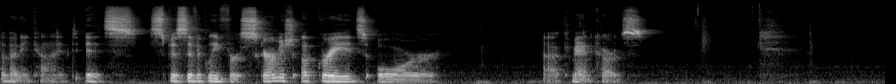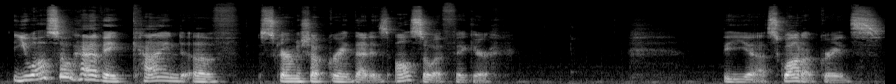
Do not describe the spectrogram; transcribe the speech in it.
of any kind. It's specifically for skirmish upgrades or uh, command cards. You also have a kind of skirmish upgrade that is also a figure. The uh, squad upgrades.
